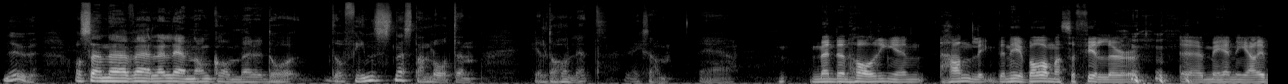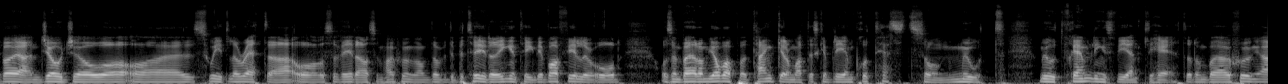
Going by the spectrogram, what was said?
nu. Och sen när väl Lennon kommer då, då finns nästan låten helt och hållet. Liksom. Eh. Men den har ingen handling. Den är bara massa filler-meningar eh, i början. Jojo och, och, eh, Sweet Loretta och så vidare som han sjunger om. Det betyder ingenting, det är bara filler-ord. Och sen börjar de jobba på tanken om att det ska bli en protestsång mot, mot främlingsfientlighet. Och de börjar sjunga,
